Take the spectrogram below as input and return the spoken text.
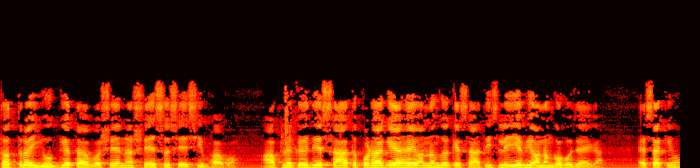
तत्र योग्यता वशे न शेष शेषी भाव। आपने कह दिया, साथ पढ़ा गया है, अनंग के साथ, इसलिए ये भी अनंग हो जाएगा। ऐसा क्यों?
